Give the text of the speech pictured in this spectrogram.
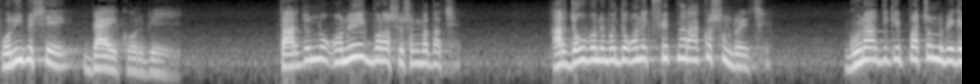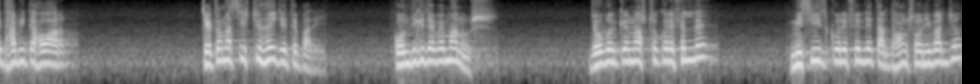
পরিবেশে ব্যয় করবে। তার জন্য অনেক বড় সুসংবাদ আছে। আর যৌবনের মধ্যে অনেক ফেতনার আকর্ষণ রয়েছে। গুনার দিকে প্রচণ্ড বেগে ধাবিত হওয়ার চেতনা সৃষ্টি হয়ে যেতে পারে। কোন দিকে যাবে মানুষ? যৌবনকে নষ্ট করে ফেললে, মিসইউজ করে ফেললে তার ধ্বংস অনিবার্য।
